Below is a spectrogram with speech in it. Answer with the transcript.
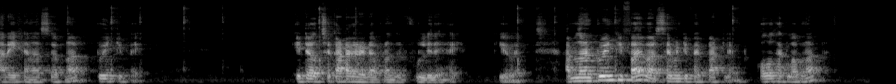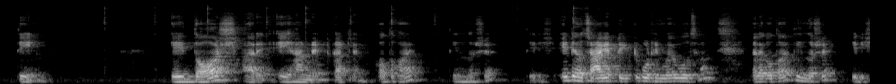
আর এখানে আছে আপনার টোয়েন্টি ফাইভ এটা হচ্ছে কাটাকাটিটা আপনাদের ফুললি দেখাই কি হবে আপনি ধরেন টোয়েন্টি ফাইভ আর সেভেন্টি ফাইভ কাটলেন, কত থাকল আপনার? তিন। এই দশ আর এই হান্ড্রেড কাটলেন, কত হয়? তিন দশে তিরিশ। এটা হচ্ছে আগেরটা একটু কঠিন ভাবে বলছিলাম, তাহলে কত হয়? তিন দশে তিরিশ।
